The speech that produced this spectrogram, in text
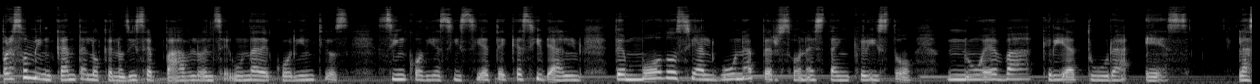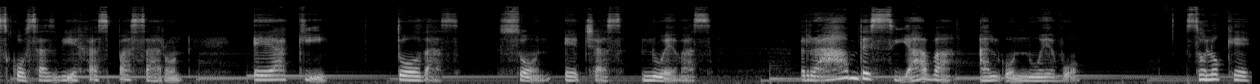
Por eso me encanta lo que nos dice Pablo en 2 de Corintios 5:17 que si de, de modo si alguna persona está en Cristo, nueva criatura es las cosas viejas pasaron, he aquí, todas son hechas nuevas. Rahab deseaba algo nuevo, solo que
